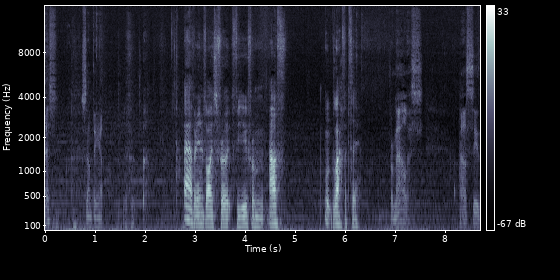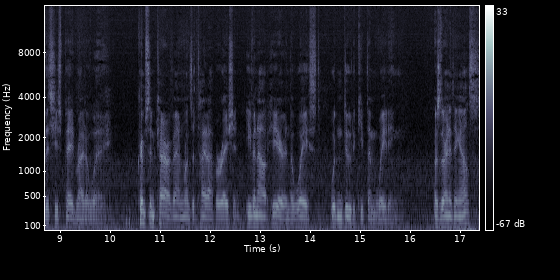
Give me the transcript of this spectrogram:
Yes? Something else? I have an invoice for for you from Alice McLafferty. From Alice. I'll see that she's paid right away. Crimson Caravan runs a tight operation. Even out here in the waste, wouldn't do to keep them waiting. Was there anything else?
